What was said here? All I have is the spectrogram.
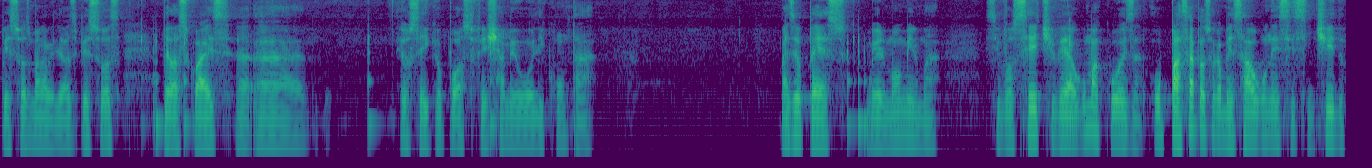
pessoas maravilhosas, pessoas pelas quais uh, uh, eu sei que eu posso fechar meu olho e contar. Mas eu peço, meu irmão, minha irmã, se você tiver alguma coisa ou passar pela sua cabeça algo nesse sentido,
